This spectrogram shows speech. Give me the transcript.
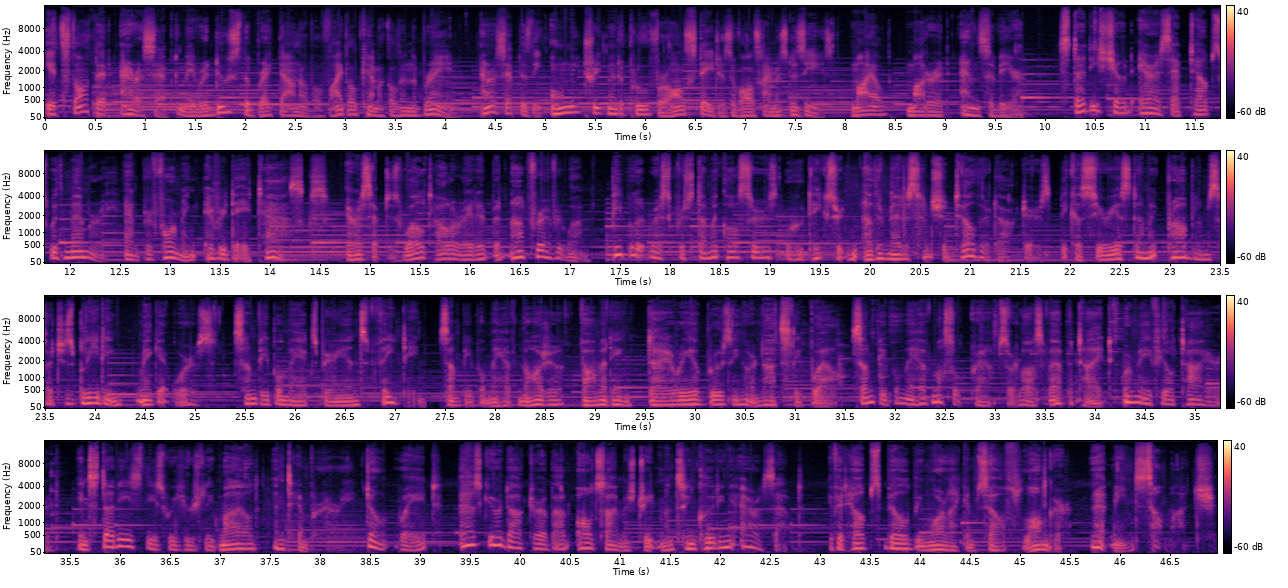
It's thought that Aricept may reduce the breakdown of a vital chemical in the brain. Aricept is the only treatment approved for all stages of Alzheimer's disease, mild, moderate, and severe. Studies showed Aricept helps with memory and performing everyday tasks. Aricept is well tolerated, but not for everyone. People at risk for stomach ulcers or who take certain other medicines should tell their doctors because serious stomach problems such as bleeding may get worse. Some people may experience fainting. Some people may have nausea, vomiting, diarrhea, bruising, or not sleep well. Some people may have muscle cramps or loss of appetite or may feel tired. In studies, these were usually mild and temporary. Don't wait. Ask your doctor about Alzheimer's treatments, including Aricept. If it helps Bill be more like himself longer, that means so much.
